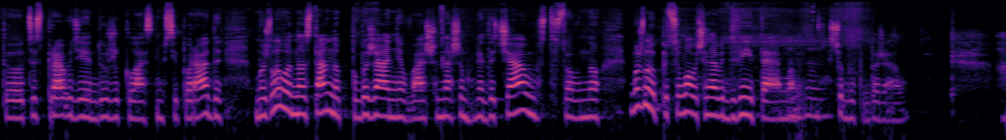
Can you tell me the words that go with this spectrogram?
то це справді дуже класні всі поради. Можливо, наостанок побажання вашим нашим глядачам стосовно, можливо, підсумовуючи навіть дві теми, що б ви побажали. А,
